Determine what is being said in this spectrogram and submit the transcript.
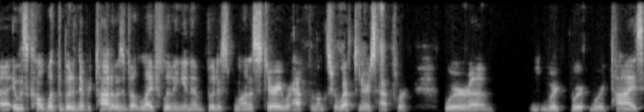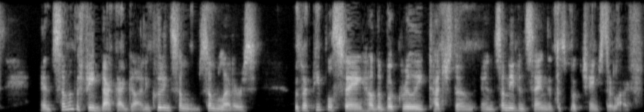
uh, it was called what the buddha never taught. It was about life living in a buddhist monastery where half the monks were westerners half were were um, were, were, were Thais. And some of the feedback I got, including some, some letters, was by people saying how the book really touched them, and some even saying that this book changed their life.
